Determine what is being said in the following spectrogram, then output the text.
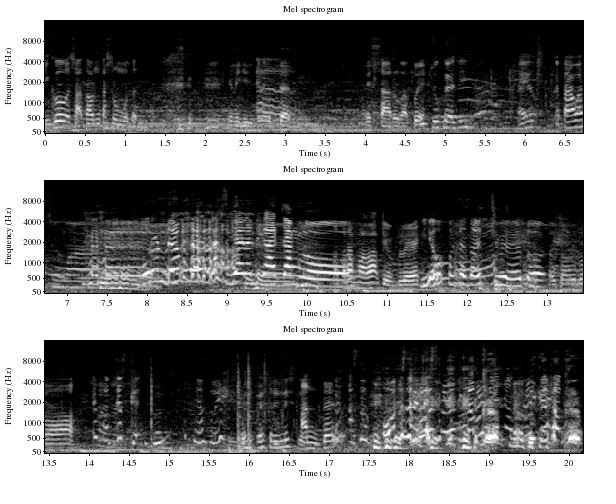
Kiko sak tahun kas lumutan. Ini iki kena udan. Wis saru kabeh. Juga sih. Ayo ketawa semua. Urun dong, kasihan nanti kacang loh. Terang awak geblek. Yo, udah saja toh. Astagfirullah. Eh podcast gak? Hmm, Asli. Wes wes rilis tuh. Anda Oh, bisa rilis. Grup. Grup.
